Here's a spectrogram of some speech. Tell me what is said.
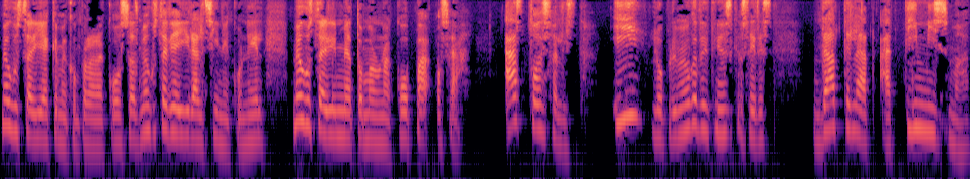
me gustaría que me comprara cosas, me gustaría ir al cine con él, me gustaría irme a tomar una copa, o sea, haz toda esa lista. Y lo primero que te tienes que hacer es dátela a ti misma,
